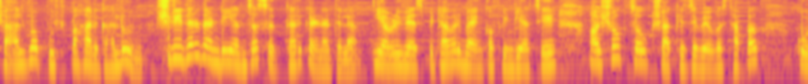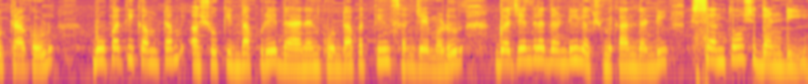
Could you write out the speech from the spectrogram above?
शाल व पुष्पहार घालून श्रीधर दंडी यांचा सत्कार करण्यात आला. यावेळी व्यासपीठावर बँक ऑफ इंडियाचे अशोक चौक शाखेचे व्यवस्थापक कोट्रागौड भूपती कमटम अशोक इंदापुरे दयानंद कोंडापत्तीन संजय मडूर गजेंद्र दंडी लक्ष्मीकांत दंडी संतोष दंडी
